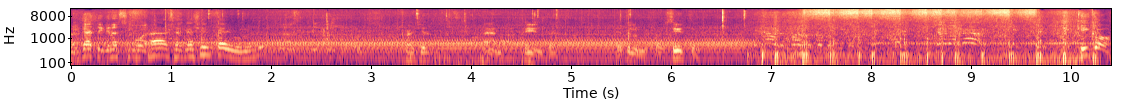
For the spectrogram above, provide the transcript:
Fíjate que no es igual. Ah, se cayó en uno. ¿eh? Cayó. Ah, no, pinta. Esto es lo mejorcito. Kiko,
